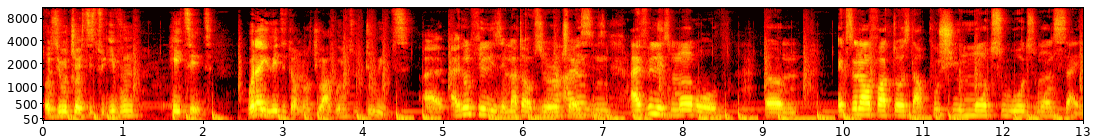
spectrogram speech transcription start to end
or zero choices to even hate it. Whether you hate it or not, you are going to do it. I, I don't feel it's a matter of zero I choices. think- I feel it's more of um, external factors that push you more towards one side.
